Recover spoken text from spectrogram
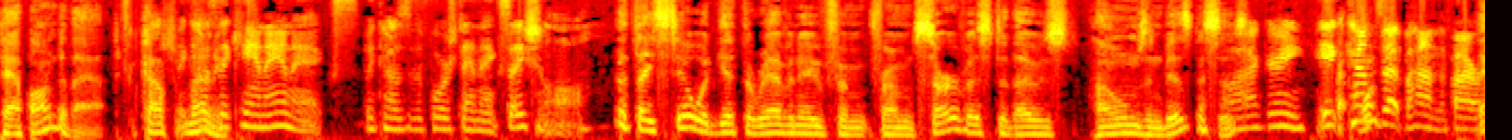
tap onto that. It costs Because they can't annex because of the forced annexation law. But they still would get the revenue from from service to those homes and businesses. Well, I agree. It comes up behind the fire And,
